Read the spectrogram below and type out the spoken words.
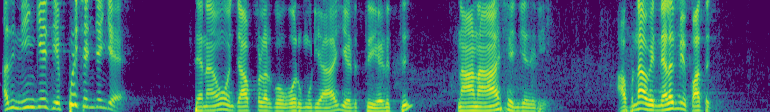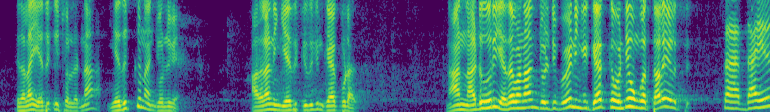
அது நீங்கள் எப்படி செஞ்சீங்க? தினமும் ஜாப்பில் இருக்க ஒவ்வொரு முடியாக எடுத்து எடுத்து நானாக செஞ்சது அப்படின்னா அவன் நிலைமையை பார்த்துக்க. இதெல்லாம் எதுக்கு சொல்லுன்னா எதுக்கு நான் சொல்லுவேன்? அதெல்லாம் நீங்கள் எதுக்கு இதுக்குன்னு கேட்கக்கூடாது. நான் நடுவர் எதை வேணாலும் சொல்லிட்டு போவேன் நீங்கள் கேட்க வேண்டிய உங்கள் தலையெழுத்து. சார் தயவு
